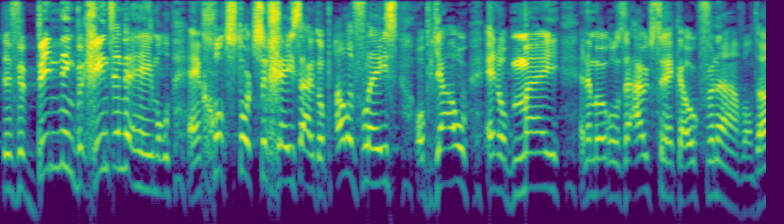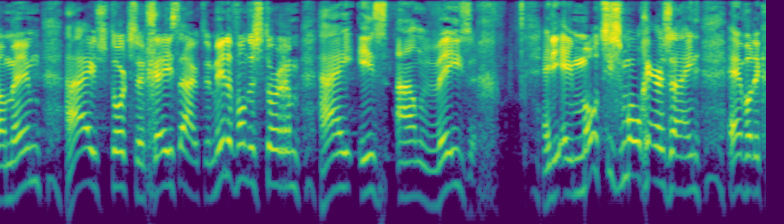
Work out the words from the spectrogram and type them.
de verbinding begint in de hemel. En God stort zijn geest uit op alle vlees. Op jou en op mij. En dan mogen we ons uitstrekken ook vanavond. Amen. Hij stort zijn geest uit. Te midden van de storm, hij is aanwezig. En die emoties mogen er zijn. En wat ik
